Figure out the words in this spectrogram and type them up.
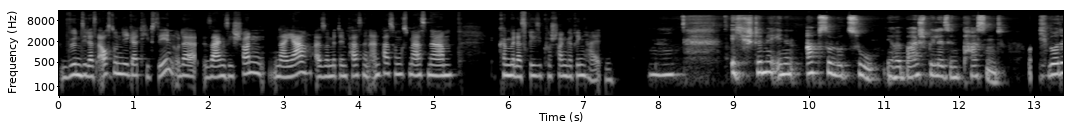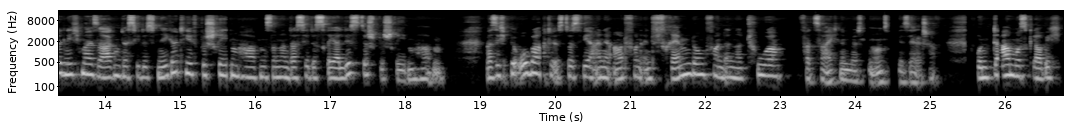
Würden Sie das auch so negativ sehen oder sagen Sie schon, na ja, also mit den passenden Anpassungsmaßnahmen können wir das Risiko schon gering halten? Mhm. Ich stimme Ihnen absolut zu. Ihre Beispiele sind passend. Und ich würde nicht mal sagen, dass Sie das negativ beschrieben haben, sondern dass Sie das realistisch beschrieben haben. Was ich beobachte, ist, dass wir eine Art von Entfremdung von der Natur verzeichnen müssen in unserer Gesellschaft. Und da muss, glaube ich,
